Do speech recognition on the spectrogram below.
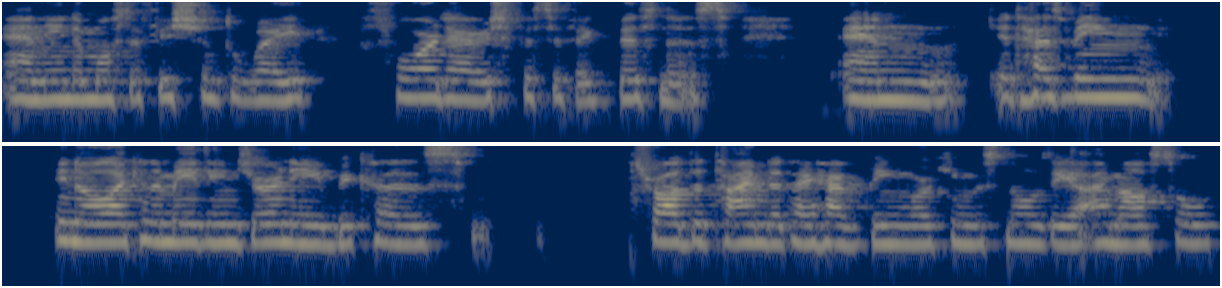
and in the most efficient way for their specific business. And it has been, you know, like an amazing journey because throughout the time that I have been working with Nosy, I'm also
